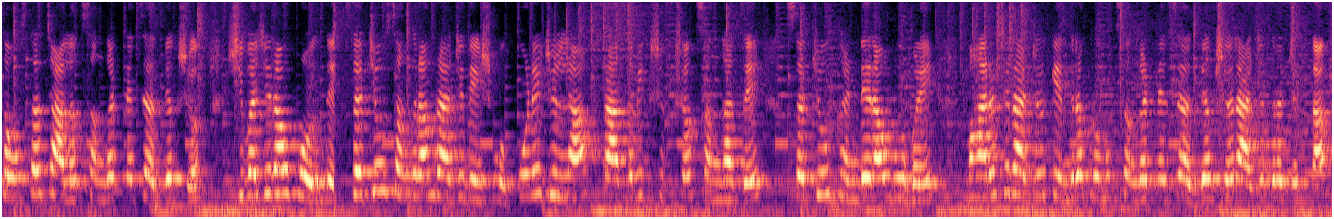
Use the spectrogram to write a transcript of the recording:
संस्था चालक संघटनेचे अध्यक्ष शिवाजीराव कोलते सचिव संग्राम राजे देशमुख पुणे जिल्हा प्राथमिक शिक्षक संघाचे सचिव खंडेराव ढोबळे महाराष्ट्र राज्य केंद्र प्रमुख संघटनेचे अध्यक्ष राजेंद्र जगताप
